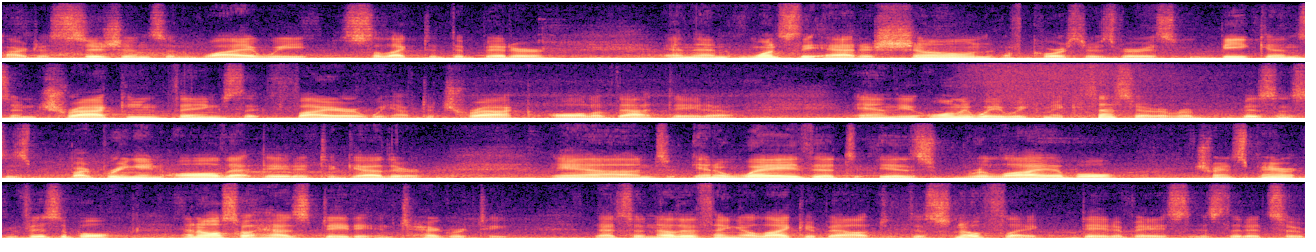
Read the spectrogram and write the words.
our decisions and why we selected the bidder. And then once the ad is shown, of course there's various beacons and tracking things that fire. We have to track all of that data. And the only way we can make sense out of our business is by bringing all that data together and in a way that is reliable, transparent, and visible, and also has data integrity. That's another thing I like about the Snowflake database is that it's a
